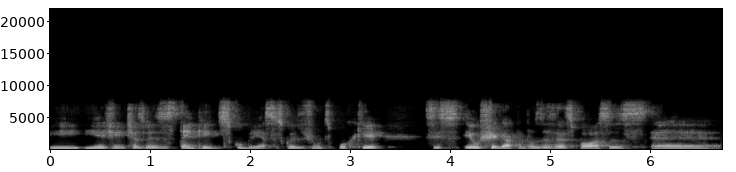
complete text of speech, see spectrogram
E e a gente às vezes tem que descobrir essas coisas juntos, porque se eu chegar com todas as respostas, eh,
